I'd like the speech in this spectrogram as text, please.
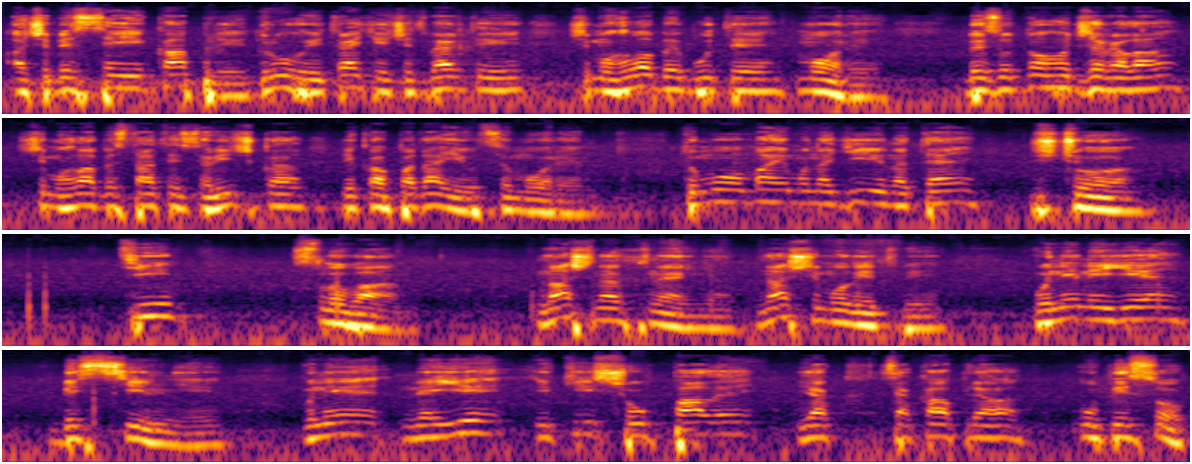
А чи без цієї каплі, другої, третьої, четвертої, чи могло би бути море? Без одного джерела чи могла би статися річка, яка впадає в це море? Тому маємо надію на те, що ті слова, наше натхнення, наші молитви, вони не є безцільні, вони не є якісь, що впали, як ця капля у пісок.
